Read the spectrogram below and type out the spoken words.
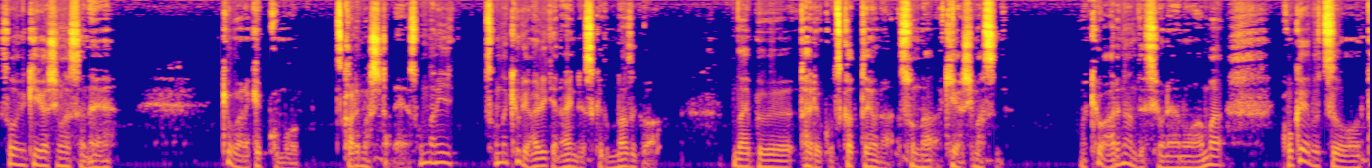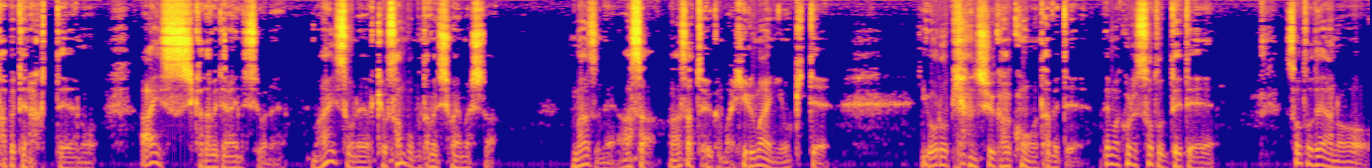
そういう気がしますね。今日はね、結構もう疲れましたね。そんなに、そんな距離歩いてないんですけども、なぜか、だいぶ体力を使ったような、そんな気がしますね。まあ、今日はあれなんですよね。あの、あんま固形物を食べてなくて、あの、アイスしか食べてないんですよね。アイスをね、今日3本も食べてしまいました。まずね、朝、朝というか、まあ、昼前に起きて、ヨーロピアンシュガーコーンを食べて、で、まあ、これ外出て、外であの、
